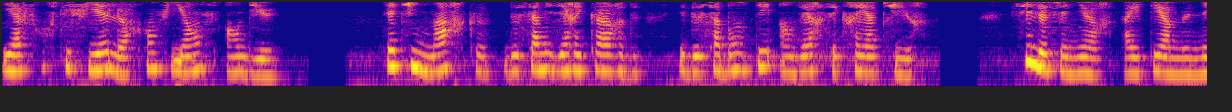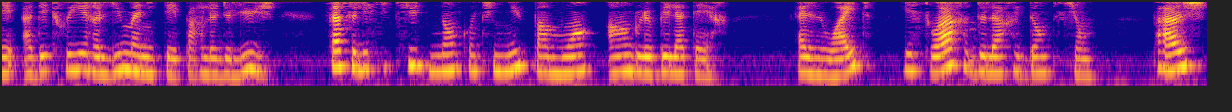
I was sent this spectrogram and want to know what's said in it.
et à fortifier leur confiance en Dieu. C'est une marque de sa miséricorde et de sa bonté envers ses créatures. Si le Seigneur a été amené à détruire l'humanité par le déluge, sa sollicitude n'en continue pas moins à englober la terre. Ellen White, L'histoire de la rédemption, page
